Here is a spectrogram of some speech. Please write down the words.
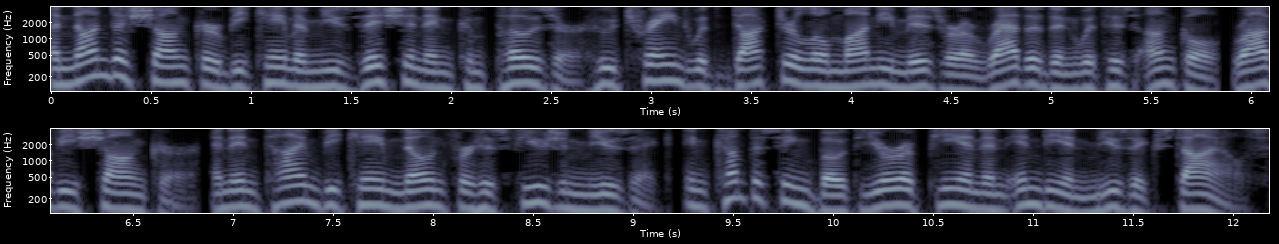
Ananda Shankar became a musician and composer who trained with Dr. Lalmani Misra rather than with his uncle, Ravi Shankar, and in time became known for his fusion music, encompassing both European and Indian music styles.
